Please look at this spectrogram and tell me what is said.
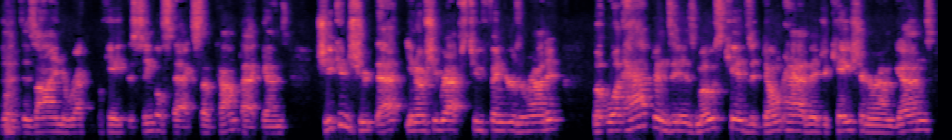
the, designed to replicate the single stack subcompact guns. She can shoot that. You know, she wraps two fingers around it. But what happens is most kids that don't have education around guns,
